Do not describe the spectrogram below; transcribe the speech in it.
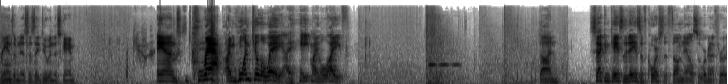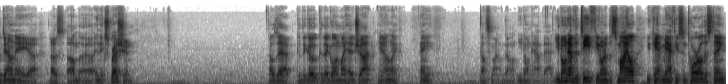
randomness as they do in this game. And crap! I'm one kill away. I hate my life. Done. Second case of the day is, of course, the thumbnail, so we're going to throw down a, uh, uh, um, uh, an expression. How's that? Could they go? Could that go on my headshot? You know, like, hey, don't smile. Don't. You don't have that. You don't have the teeth. You don't have the smile. You can't Matthew Santoro this thing.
